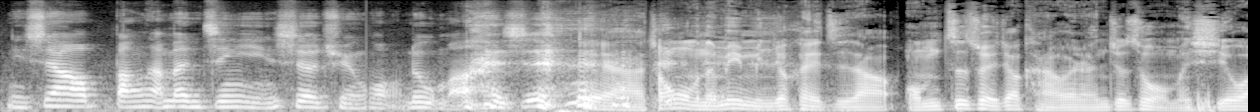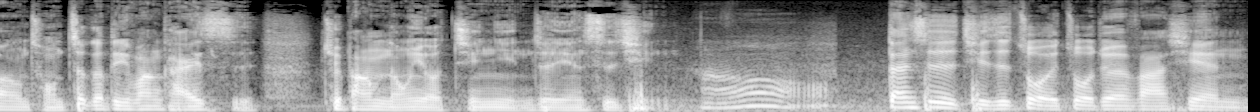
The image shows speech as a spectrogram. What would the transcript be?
你是要帮他们经营社群网络吗？还是？对啊，从我们的命名就可以知道，我们之所以叫卡维兰，就是我们希望从这个地方开始去帮农友经营这件事情。哦。但是其实做一做就会发现，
